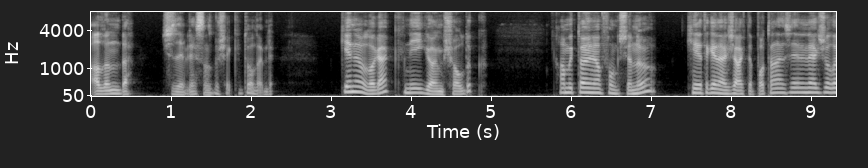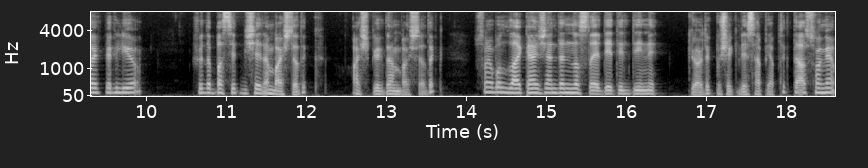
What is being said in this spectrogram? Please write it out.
alanı da çizebilirsiniz. Bu şekilde olabilir. Genel olarak neyi görmüş olduk? Hamiltonian fonksiyonu kinetik enerji artı potansiyel enerji olarak veriliyor. Şurada basit bir şeyden başladık. H1'den başladık. Sonra bunu Lagrange'den nasıl elde edildiğini gördük. Bu şekilde hesap yaptık. Daha sonra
